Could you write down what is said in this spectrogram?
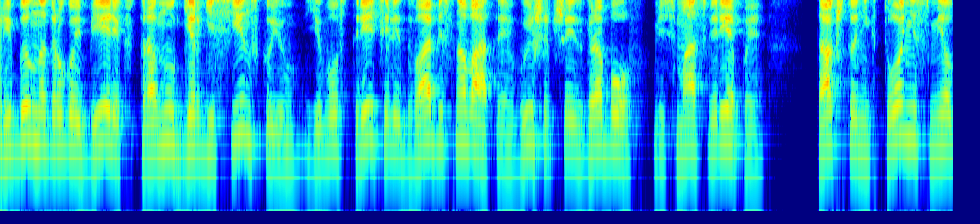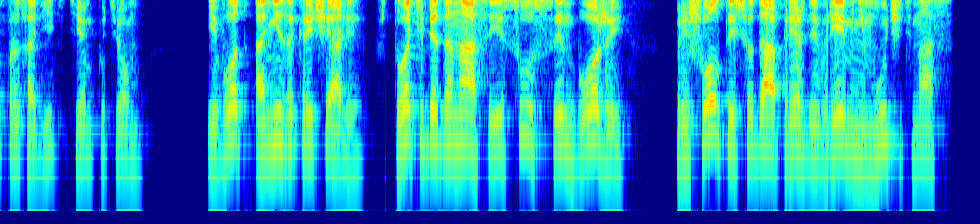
прибыл на другой берег, в страну Гергесинскую, его встретили два бесноватые, вышедшие из гробов, весьма свирепые, так что никто не смел проходить тем путем. И вот они закричали, «Что тебе до нас, Иисус, Сын Божий? Пришел ты сюда прежде времени мучить нас!»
